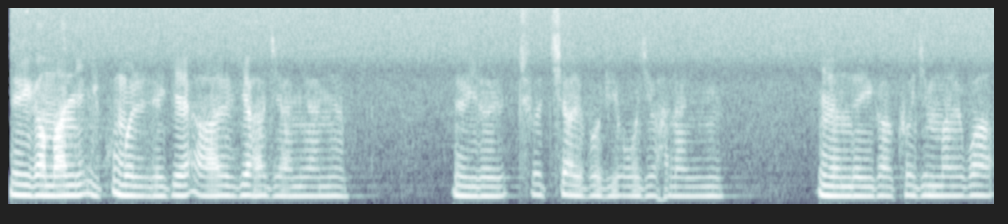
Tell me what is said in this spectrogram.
너희가 만일 이 꿈을 내게 알게 하지 아니하면 너희를 처치할 법이 오직 하나이니 이는 너희가 거짓말과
